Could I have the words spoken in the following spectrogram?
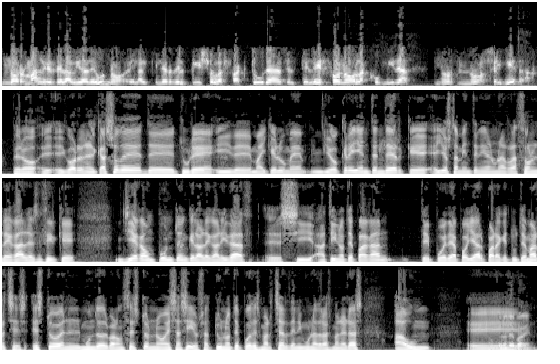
normales de la vida de uno? El alquiler del piso, las facturas, el teléfono, la comida. No, no se llega. Pero, eh, Igor, en el caso de, de Touré y de Michael Hume, yo creí entender que ellos también tenían una razón legal, es decir, que llega un punto en que la legalidad, eh, si a ti no te pagan, te puede apoyar para que tú te marches. Esto en el mundo del baloncesto no es así, o sea, tú no te puedes marchar de ninguna de las maneras aún... Eh, no te paguen.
